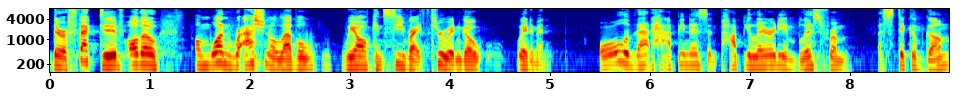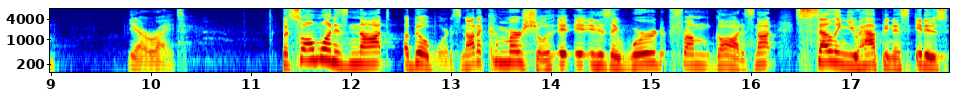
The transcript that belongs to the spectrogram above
they're effective, although on one rational level, we all can see right through it and go, wait a minute, all of that happiness and popularity and bliss from a stick of gum? Yeah, right. But Psalm 1 is not a billboard. It's not a commercial. It, it, it is a word from God. It's not selling you happiness, it is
